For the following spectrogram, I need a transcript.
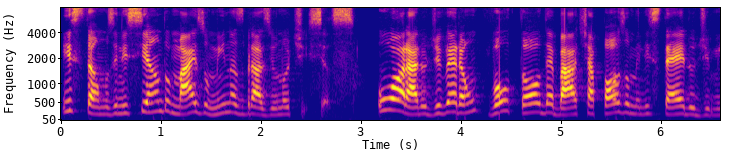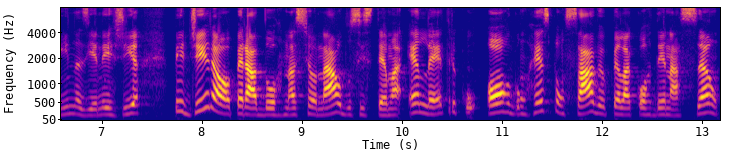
Estamos iniciando mais o Minas Brasil Notícias. O horário de verão voltou ao debate após o Ministério de Minas e Energia pedir ao Operador Nacional do Sistema Elétrico, órgão responsável pela coordenação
